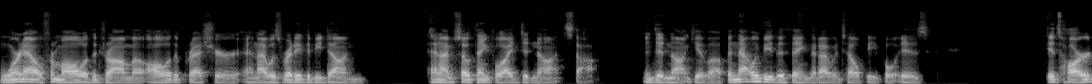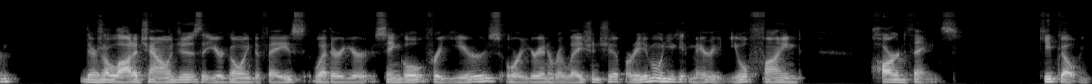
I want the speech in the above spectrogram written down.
worn out from all of the drama, all of the pressure, and I was ready to be done. And I'm so thankful I did not stop and did not give up. And that would be the thing that I would tell people is it's hard there's a lot of challenges that you're going to face, whether you're single for years or you're in a relationship, or even when you get married, you'll find hard things. Keep going,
